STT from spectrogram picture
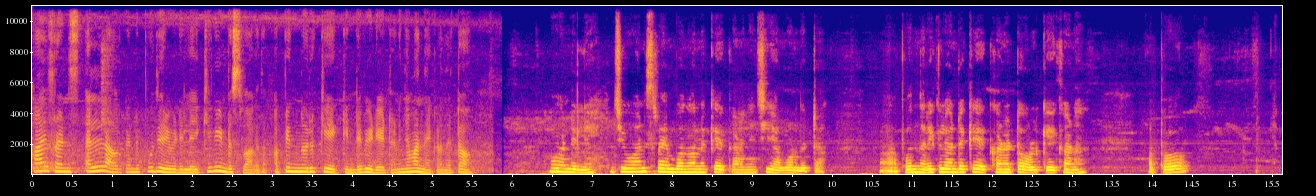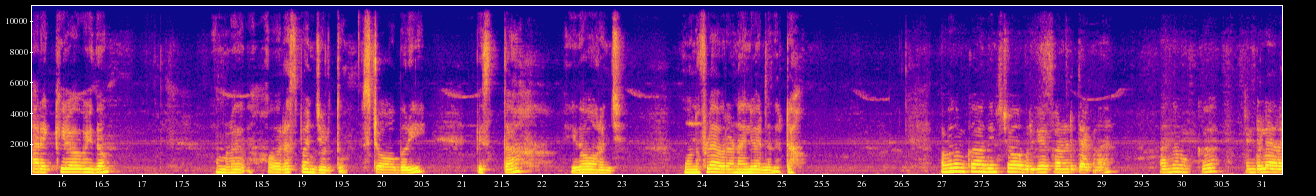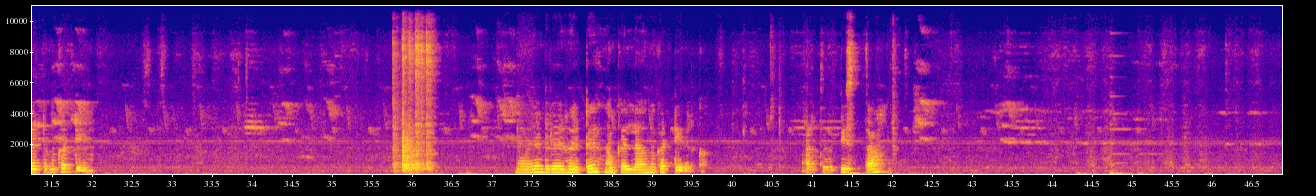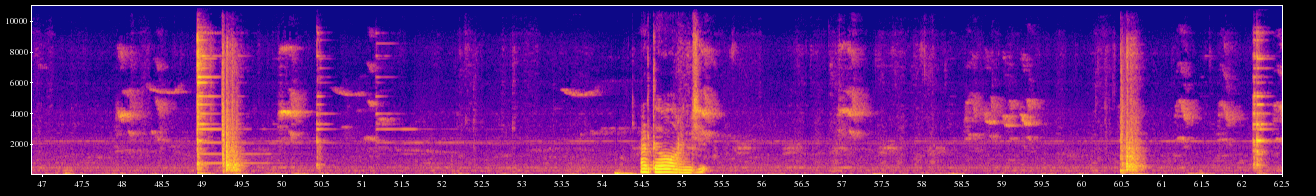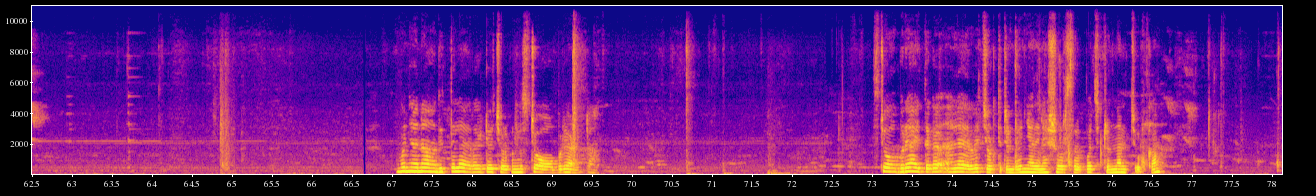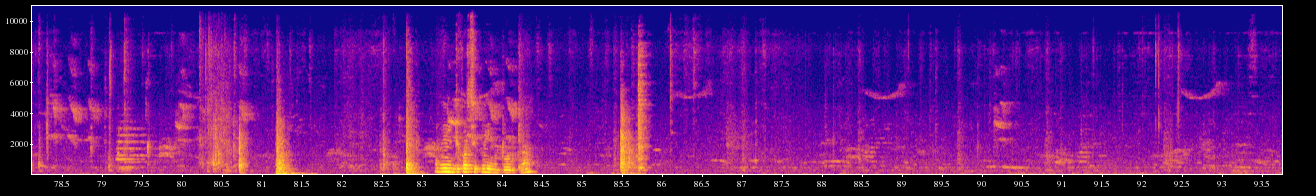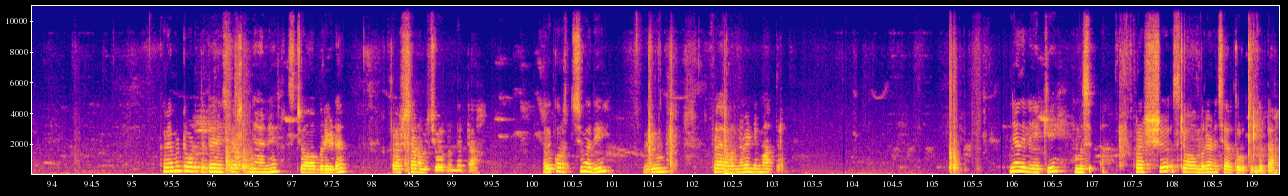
Hi friends എല്ലാവർക്കും എന്റെ പുതിയൊരു വീഡിയോയിലേക്ക് വീണ്ടും സ്വാഗതം. അപ്പോൾ ഇന്നൊരു കേക്കിന്റെ വീഡിയോ ആയിട്ടാണ് ഞാൻ വന്നേക്കണത് കേട്ടോ. വേണ്ടില്ലേ ജുവാൻസ് റെയിൻബോ എന്ന് പറഞ്ഞ കേക്കാണ് ഞാൻ ചെയ്യാൻ പോകുന്നത് കേട്ടോ. അപ്പോൾ ഒന്നര കിലോന്റെ കേക്കാണ് ടോൾ കേക്കാണ്. അപ്പോൾ അര കിലോ വീതം നമ്മൾ ഓരോ സ്പഞ്ച് എടുത്തു. സ്ട്രോബെറി പിസ്ത ഇത് ഓറഞ്ച്. മൂന്ന് ഫ്ലേവറാണ് അതിൽ വരുന്നത് കേട്ടോ. അപ്പോൾ നമുക്ക് ആദ്യം സ്ട്രോബെറി കേക്കാണ് എടുത്തേക്കണത് അത് നമുക്ക് രണ്ട് ലെയറായിട്ടൊന്ന് കട്ട് ചെയ്യണം നമ്മൾ രണ്ട് ലെയറായിട്ട് നമുക്ക് എല്ലാം ഒന്ന് കട്ട് ചെയ്തെടുക്കാം. അടുത്തത് പിസ്ത. അടുത്തത് ഓറഞ്ച്. അപ്പോൾ ഞാൻ ആദ്യത്തെ ലെയറായിട്ട് വെച്ച് കൊടുക്കുന്നത് സ്ട്രോബെറി ആണ് കേട്ടോ സ്ട്രോബെറി ആദ്യത്തെ ലെയർ വെച്ച് കൊടുത്തിട്ടുണ്ട്. ഞാൻ അതിനെ ഷുഗർ സിറപ്പ് വെച്ചിട്ടൊന്ന് നനച്ച് കൊടുക്കാം. അത് കഴിഞ്ഞിട്ട് കുറച്ച് ക്രീം ഇട്ട് കൊടുക്കാം. ക്രീം ഇട്ട് കൊടുത്തിട്ടതിന് ശേഷം ഞാൻ സ്ട്രോബെറിയുടെ ഫ്രഷാണ് ഒഴിച്ച് കൊടുക്കുന്നത് കേട്ടോ അത് കുറച്ച് മതി. ഒരു ഫ്ലേവറിന് വേണ്ടി മാത്രം. ഇനി അതിലേക്ക് നമ്മൾ ഫ്രഷ് സ്ട്രോബെറിയാണ് ചേർത്ത് കൊടുക്കുന്നത് കേട്ടോ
